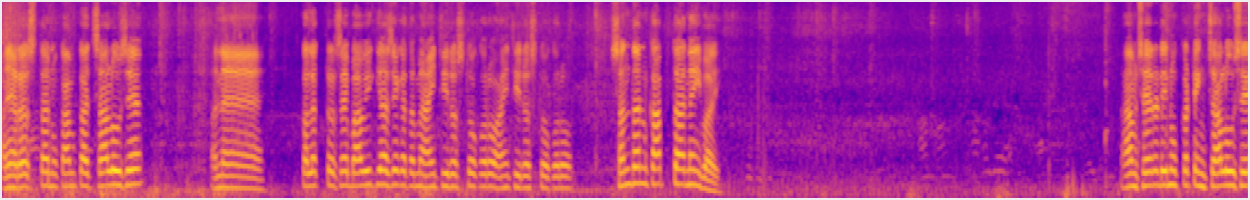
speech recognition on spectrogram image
અહીંયા રસ્તાનું કામકાજ ચાલુ છે. અને કલેક્ટર સાહેબ આવી ગયા છે કે તમે અહીંથી રસ્તો કરો અહીંથી રસ્તો કરો. સંદન કાપતા નહીં ભાઈ. આમ શેરડીનું કટિંગ ચાલુ છે.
